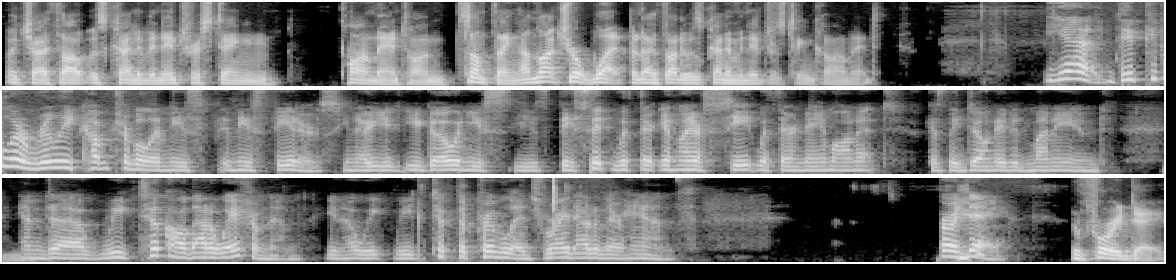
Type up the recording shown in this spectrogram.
which I thought was kind of an interesting comment on something. I'm not sure what, but I thought it was kind of an interesting comment. Yeah, the, people are really comfortable in these in these theaters. You know, you, you go and you, you they sit with their in their seat with their name on it because they donated money and. And uh, we took all that away from them. You know, we we took the privilege right out of their hands for a day. For a day.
